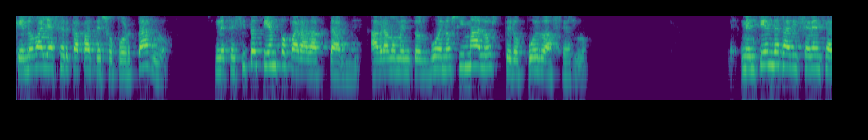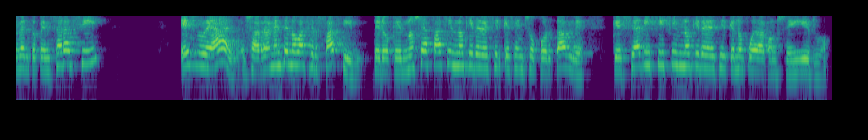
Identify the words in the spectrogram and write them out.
que no vaya a ser capaz de soportarlo. Necesito tiempo para adaptarme. Habrá momentos buenos y malos, pero puedo hacerlo. ¿Me entiendes la diferencia, Alberto? Pensar así es real, o sea, realmente no va a ser fácil, pero que no sea fácil no quiere decir que sea insoportable, que sea difícil no quiere decir que no pueda conseguirlo.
